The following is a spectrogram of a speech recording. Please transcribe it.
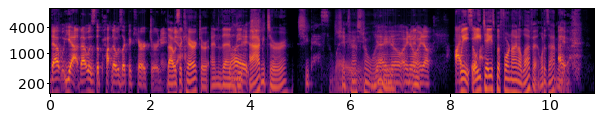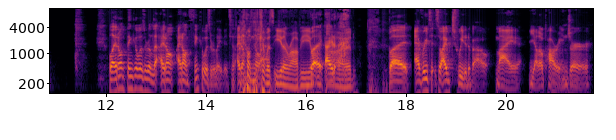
that yeah that was the that was like the character name. That was yeah. the character, and then but the actor. She, she, passed away. She passed away. Yeah, I know, I know, and, I know. I, wait, so eight I, days before 9-11. What does that mean? I, well, I don't think it was related. I don't. I don't think it was related to. I don't, I don't think it was either, Robbie. Oh but oh my god. But every t- so I've tweeted about my yellow Power Ranger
